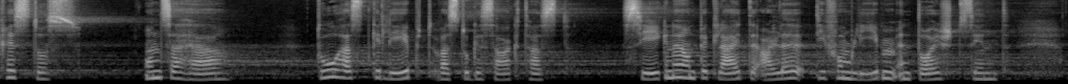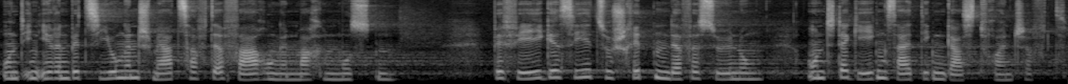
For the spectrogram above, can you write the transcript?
Christus, unser Herr, du hast gelebt, was du gesagt hast. Segne und begleite alle, die vom Leben enttäuscht sind und in ihren Beziehungen schmerzhafte Erfahrungen machen mussten. Befähige sie zu Schritten der Versöhnung und der gegenseitigen Gastfreundschaft.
